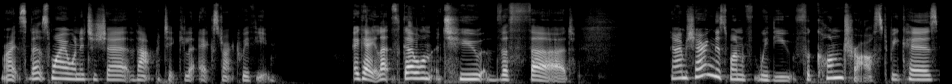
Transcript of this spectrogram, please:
right? So that's why I wanted to share that particular extract with you. Okay, let's go on to the third. Now, I'm sharing this one with you for contrast because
